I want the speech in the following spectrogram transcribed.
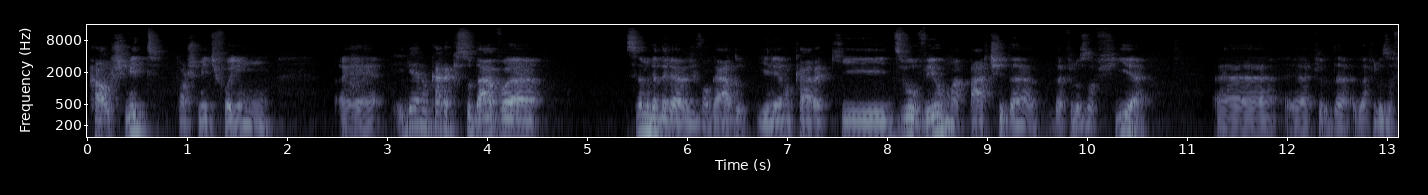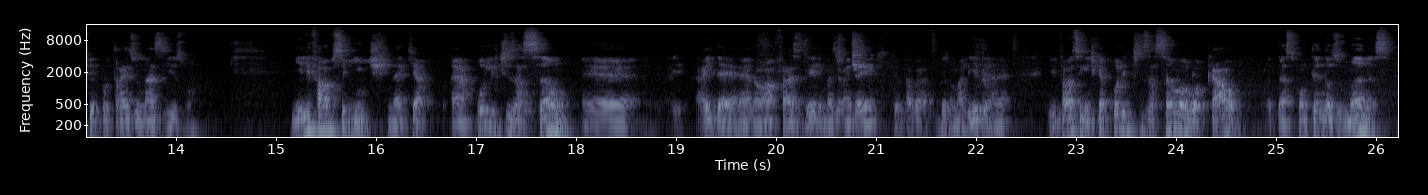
Carl Schmitt. Carl Schmitt foi um. É, ele era um cara que estudava. Se não me engano, ele era advogado e ele era um cara que desenvolveu uma parte da, da filosofia uh, da, da, filosofia por trás do nazismo. E ele falava o seguinte, né, que a, a politização, é, a ideia, né, não é uma frase dele, mas é uma ideia que eu estava dando uma lida, né, ele fala o seguinte, que a politização é o local das contendas humanas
